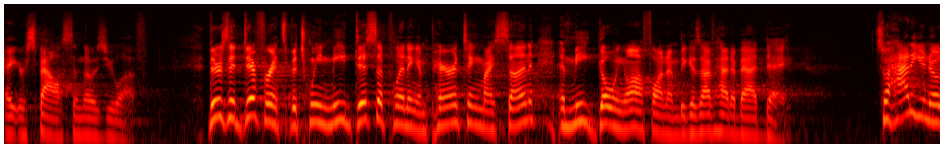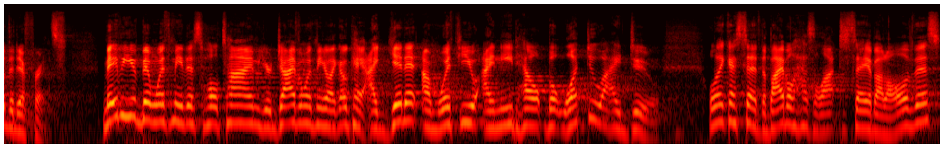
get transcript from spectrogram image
at your spouse and those you love. There's a difference between me disciplining and parenting my son and me going off on him because I've had a bad day. So, how do you know the difference? Maybe you've been with me this whole time, you're driving with me, you're like, okay, I get it, I'm with you, I need help, but what do I do? Well, like I said, the Bible has a lot to say about all of this.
